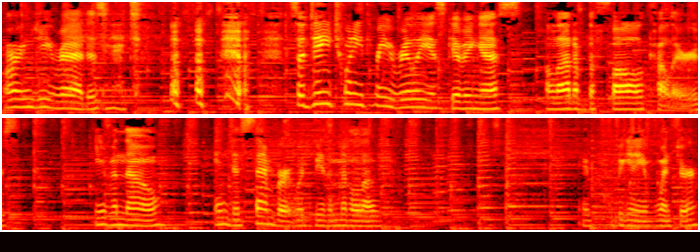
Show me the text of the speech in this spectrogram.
orangey red, isn't it? so day 23 really is giving us a lot of the fall colors, even though in December it would be the middle of the beginning of winter.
